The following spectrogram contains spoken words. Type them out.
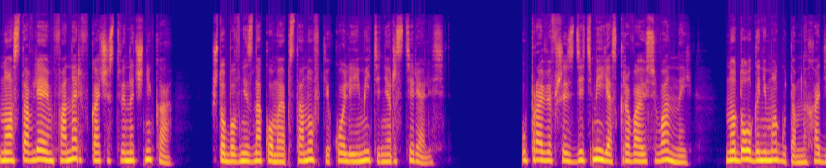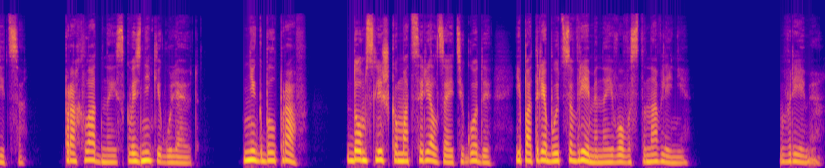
но оставляем фонарь в качестве ночника, чтобы в незнакомой обстановке Коля и Митя не растерялись. Управившись с детьми, я скрываюсь в ванной, но долго не могу там находиться. Прохладно и сквозняки гуляют. Ник был прав. Дом слишком отсырел за эти годы, и потребуется время на его восстановление. Время.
